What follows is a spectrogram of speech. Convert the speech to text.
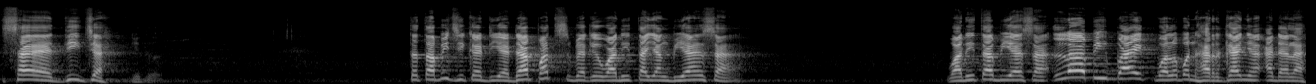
sadijah gitu. Tetapi jika dia dapat sebagai wanita yang biasa wanita biasa lebih baik walaupun harganya adalah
